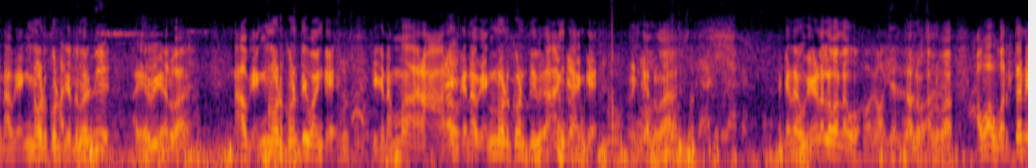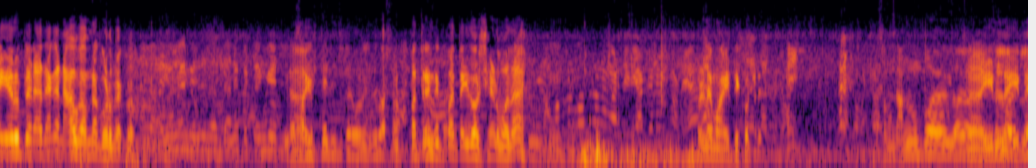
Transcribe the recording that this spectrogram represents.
ನಾವು ಹೆಂಗ್ ನೋಡ್ಕೊಂತೀವಿ ಹೆವಿ ಅಲ್ವಾ? ನಾವು ಹೆಂಗ್ ನೋಡ್ಕೊಂತೀವಿ ಹಂಗೆ. ಈಗ ನಮ್ಮ ಆರೋಗ್ಯ ನಾವು ಹೆಂಗ್ ನೋಡ್ಕೊಂತೀವಿ ಹಂಗೆ ಹಂಗೆ. ಹಂಗೆ ಅಲ್ವಾ? ಯಾಕಂದ್ರೆ ಅವು ಹೇಳಲ್ವಲ್ಲ ಅವು? ಅಲ್ವಾ ಅಲ್ವಾ? ಅವ ವರ್ತನೆ ಏರುಪೇರಾದಾಗ ನಾವು ಗಮನ ಕೊಡಬೇಕು. ಇಪ್ಪತ್ತರಿಂದ ಇಪ್ಪತ್ತೈದು ವರ್ಷ ಹೇಳ್ಬೋದಾ. ಒಳ್ಳೆ ಮಾಹಿತಿ ಕೊಟ್ರಿ. ಇಲ್ಲ ಇಲ್ಲ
